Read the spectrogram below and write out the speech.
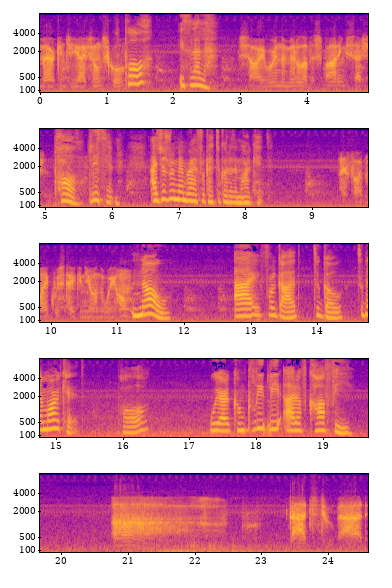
American GI Film School. Paul, it's Lala. Sorry, we're in the middle of a spotting session. Paul, listen. I just remember I forgot to go to the market. I thought Mike was taking you on the way home. No. I forgot to go to the market. Paul, we are completely out of coffee. Ah, that's too bad.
